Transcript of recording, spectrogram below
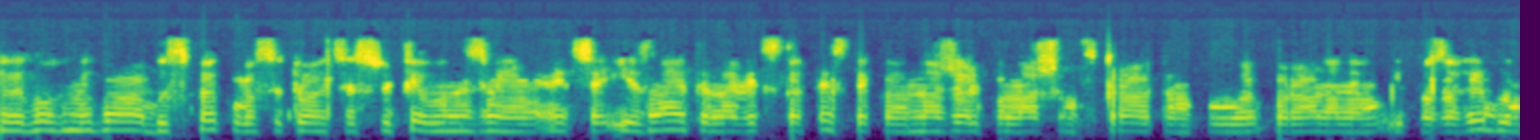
е, вогнева безпекова ситуація суттєво не змінюється. І знаєте, навіть статистика, на жаль, по нашим втратам, по пораненим і по загиблим,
